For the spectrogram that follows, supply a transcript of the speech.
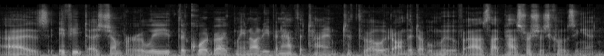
As if he does jump early, the quarterback may not even have the time to throw it on the double move as that pass rush is closing in.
